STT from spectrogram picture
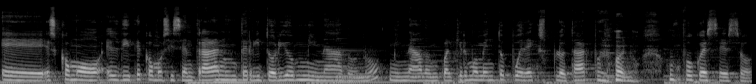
eh, es como él dice, como si se entrara en un territorio minado, ¿no? Minado, en cualquier momento puede explotar, pues bueno, un poco es eso.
